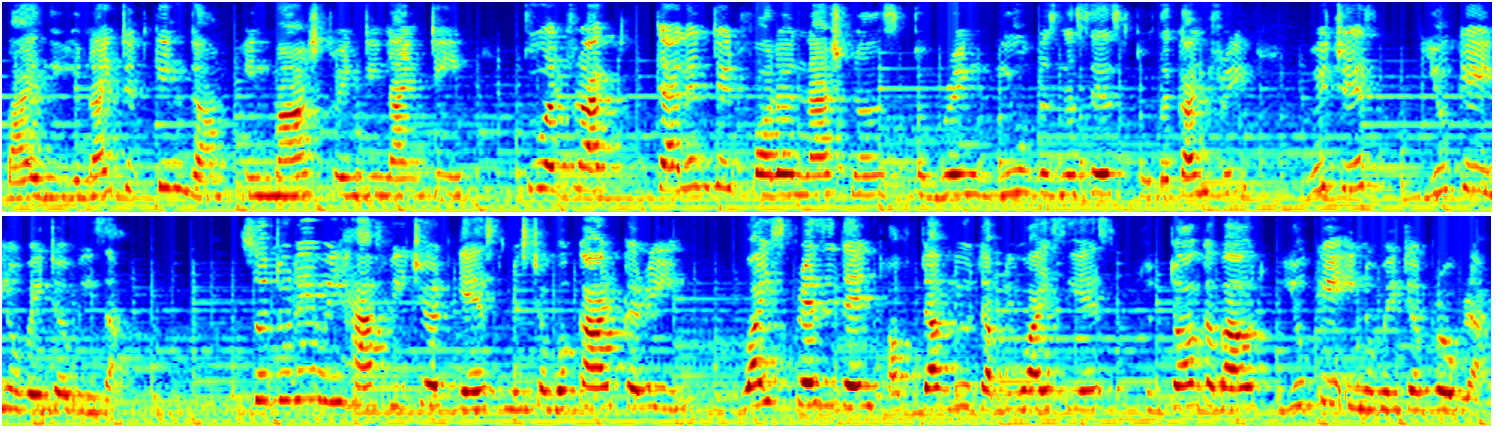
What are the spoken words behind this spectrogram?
by the United Kingdom in March 2019 to attract talented foreign nationals to bring new businesses to the country, which is UK Innovator Visa. So today we have featured guest Mr. Waquar Karim, Vice President of WWICS to talk about UK Innovator Program.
